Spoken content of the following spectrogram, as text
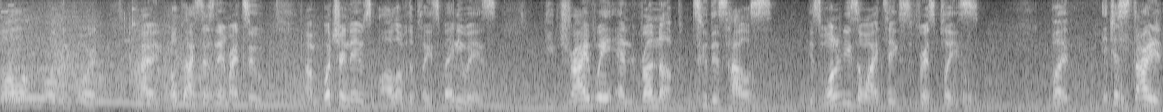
Paul Oakenfold. I hope I said his name right too. I'm butchering names all over the place, but anyways, the driveway and run up to this house is one reason why it takes first place. But it just started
